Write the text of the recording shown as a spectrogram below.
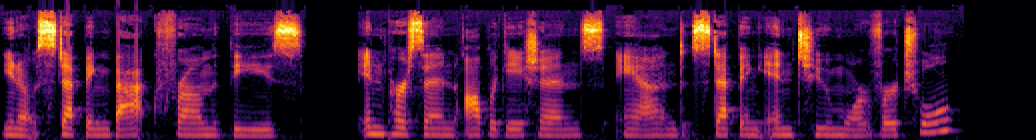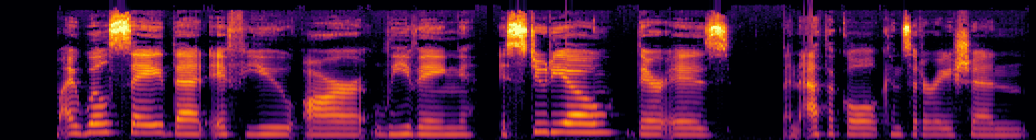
you know, stepping back from these in person obligations and stepping into more virtual. I will say that if you are leaving a studio, there is an ethical consideration.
